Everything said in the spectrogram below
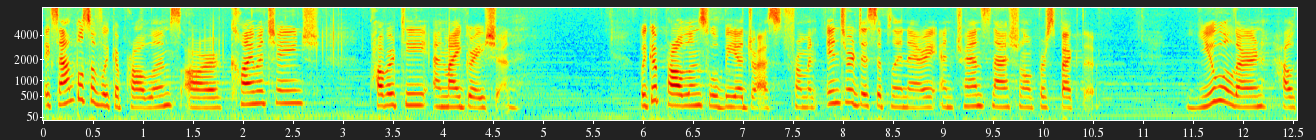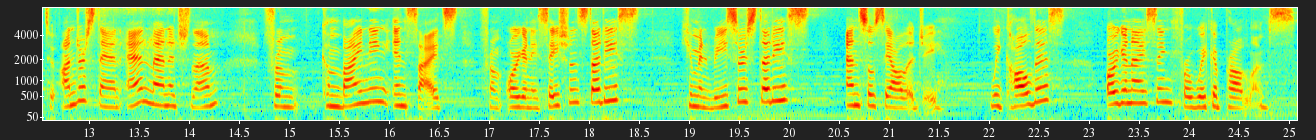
Examples of wicked problems are climate change, poverty, and migration. Wicked problems will be addressed from an interdisciplinary and transnational perspective. You will learn how to understand and manage them from combining insights from organization studies, human resource studies, and sociology. We call this Organizing for Wicked Problems.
